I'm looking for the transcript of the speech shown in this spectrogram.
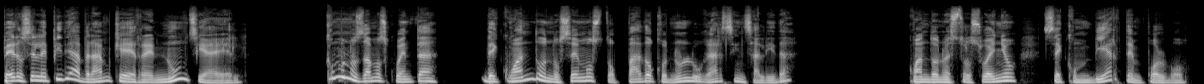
pero se le pide a Abraham que renuncie a él. ¿Cómo nos damos cuenta de cuándo nos hemos topado con un lugar sin salida? Cuando nuestro sueño se convierte en polvo,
